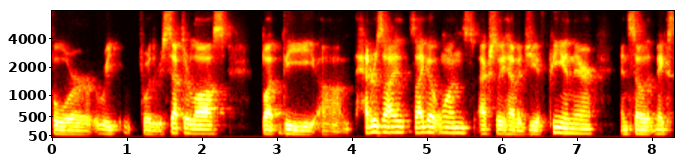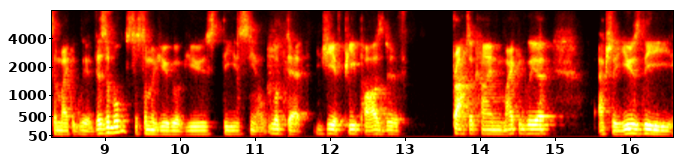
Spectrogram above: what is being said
for, re, for the receptor loss but the um, heterozygote ones actually have a GFP in there. And so it makes the microglia visible. So some of you who have used these, you know, looked at GFP positive fractalkine microglia actually use the,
